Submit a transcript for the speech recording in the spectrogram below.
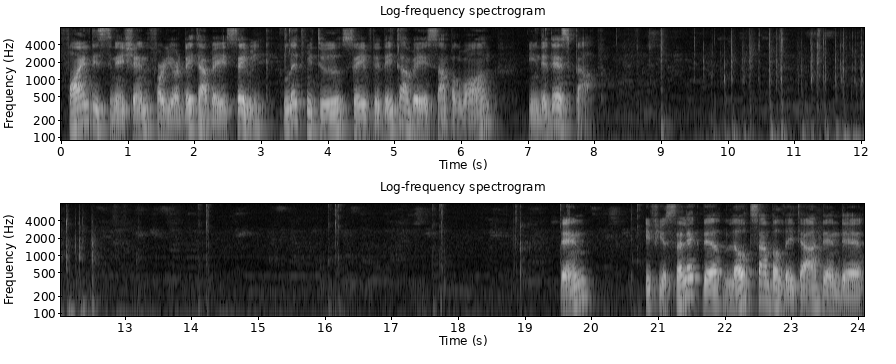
file destination for your database saving. Let me to save the database sample1 in the desktop. Then if you select the load sample data, then the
